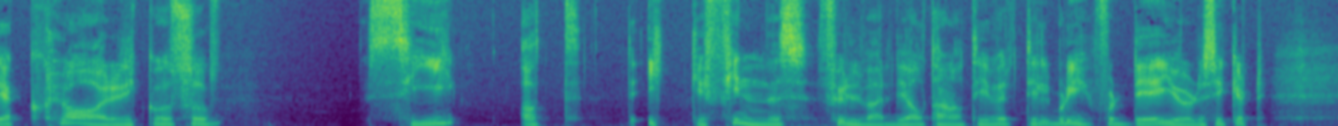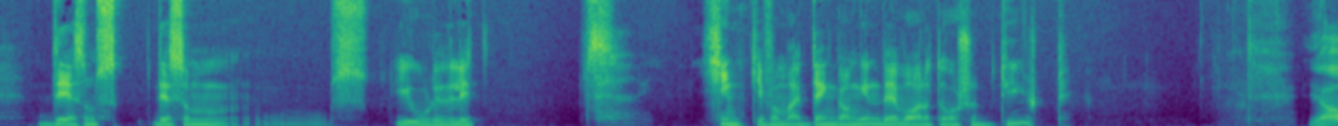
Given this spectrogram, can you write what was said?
jeg klarer ikke å så si at det ikke finnes fullverdige alternativer til bly, for det gjør det sikkert. Det som, det som gjorde det litt kinkig for meg den gangen, det var at det var så dyrt. Ja,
